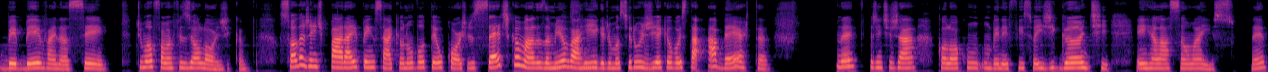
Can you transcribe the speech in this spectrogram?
o bebê vai nascer de uma forma fisiológica. Só da gente parar e pensar que eu não vou ter o corte de sete camadas da minha barriga, de uma cirurgia que eu vou estar aberta, né? A gente já coloca um, um benefício aí gigante em relação a isso, né?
